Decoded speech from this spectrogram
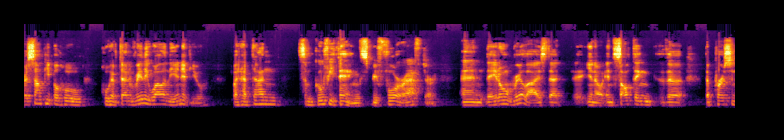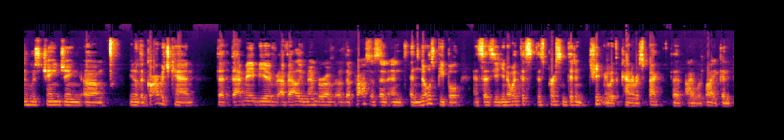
are some people who who have done really well in the interview, but have done some goofy things before or after and they don't realize that you know insulting the the person who's changing um, you know the garbage can that that may be a, a valued member of, of the process and, and, and knows people and says yeah, you know what? This this person didn't treat me with the kind of respect that I would like. And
